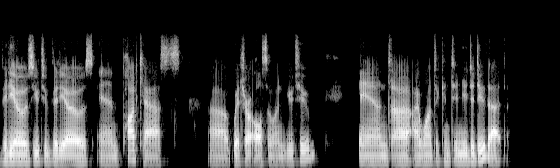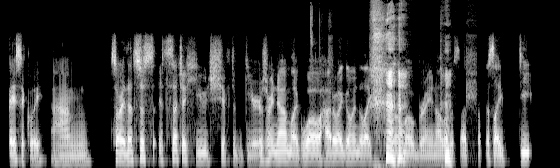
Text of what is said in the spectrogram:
videos, YouTube videos, and podcasts, uh, which are also on YouTube. And uh, I want to continue to do that. Basically, um, sorry, that's just it's such a huge shift of gears right now. I'm like, whoa, how do I go into like slow brain all of a sudden from this like deep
